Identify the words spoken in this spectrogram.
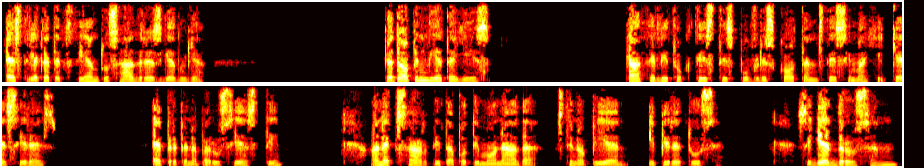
έστειλε κατευθείαν τους άντρες για δουλειά. Κατόπιν διαταγής, κάθε λιθοκτίστης που βρισκόταν στις συμμαχικές σειρές έπρεπε να παρουσιαστεί ανεξάρτητα από τη μονάδα στην οποία υπηρετούσε. Συγκέντρωσαν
